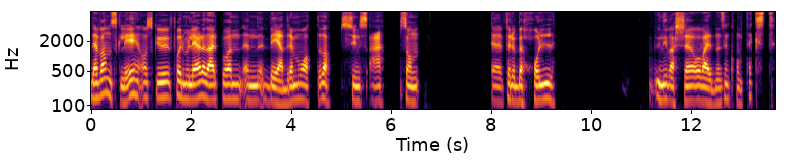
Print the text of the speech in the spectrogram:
Det er vanskelig å skulle formulere det der på en, en bedre måte, da, syns jeg. Sånn eh, For å beholde universet og verdenen sin kontekst.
